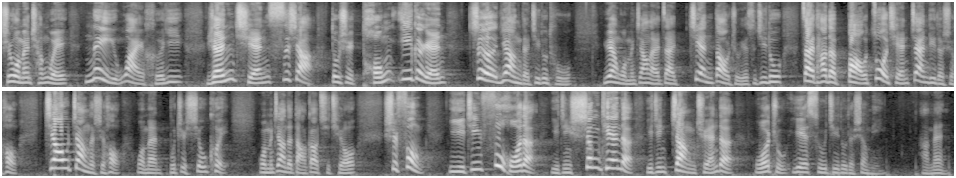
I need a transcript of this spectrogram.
使我们成为内外合一，人前私下都是同一个人这样的基督徒。愿我们将来在见到主耶稣基督，在他的宝座前站立的时候，交账的时候，我们不致羞愧。我们这样的祷告祈求，是奉已经复活的、已经升天的、已经掌权的我主耶稣基督的圣名。阿门。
